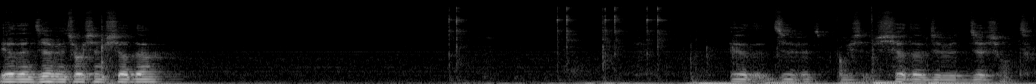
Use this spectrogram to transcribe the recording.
Jeden dziewięć osiem siedem jeden dziewięć osiem siedem dziewięćdziesiąt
